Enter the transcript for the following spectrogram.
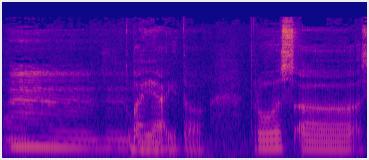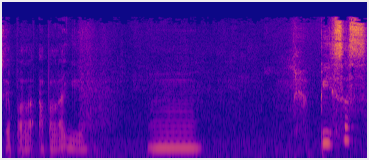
Hmm. bahaya itu. Terus eh, siapa apa lagi ya? Hmm, Pisces,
